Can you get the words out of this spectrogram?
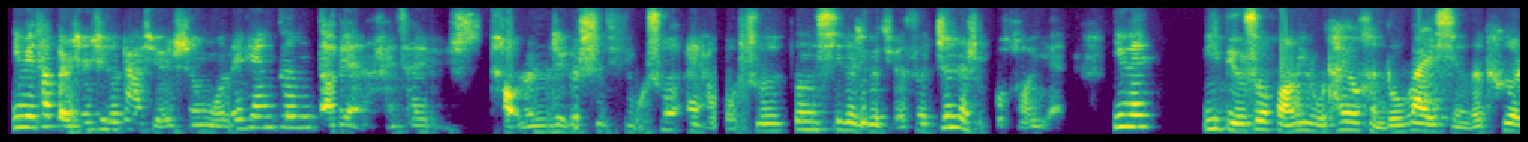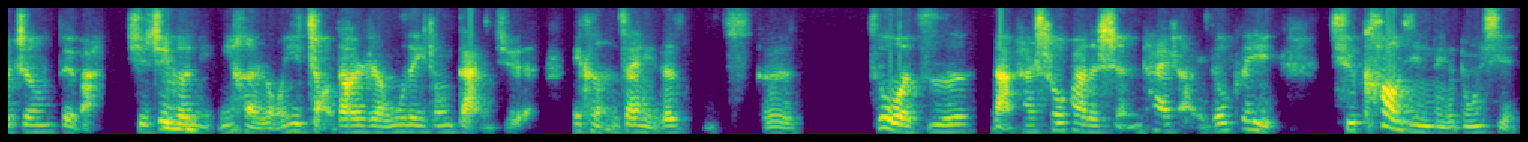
因为他本身是个大学生。我那天跟导演还在讨论这个事情，我说：“哎呀，我说曾熙的这个角色真的是不好演，因为你比如说黄丽茹，她有很多外形的特征，对吧？其实这个你你很容易找到人物的一种感觉，你可能在你的呃坐姿，哪怕说话的神态上，你都可以去靠近那个东西。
